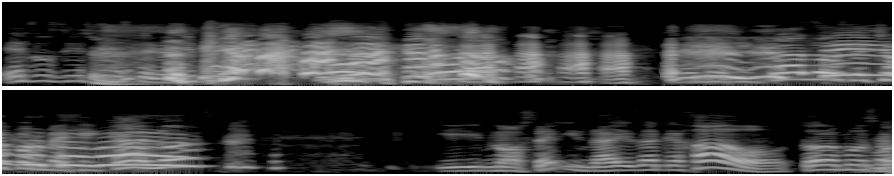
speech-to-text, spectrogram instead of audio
Eso sí es un estereotipo duro de mexicanos hecho por mexicanos. Y no sé, y nadie se ha quejado. Todo el mundo se ha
